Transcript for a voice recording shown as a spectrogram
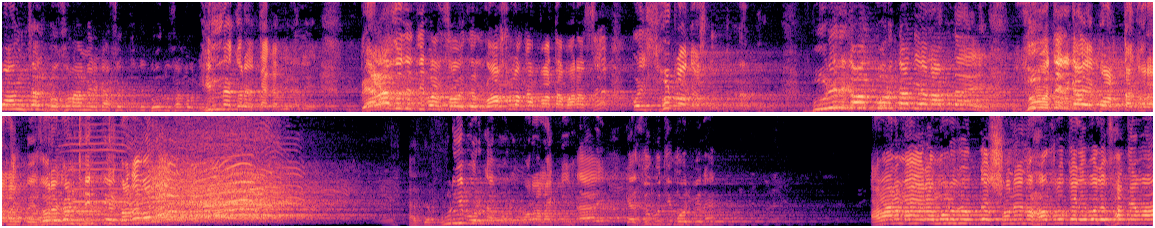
পঞ্চাশ বছর আমের গাছের দিকে গরু ছাগল ঘৃণা করে তাকাবি না বেড়া যদি দিবার চাও যে লক লকা পাতা বাড়াছে ওই ছোট গাছের বুড়ির গাছ বোরকা দিয়ে লাভ নাই, যুবতীর গায়ে পর্দা করা লাগবে। যেরকম ঠিক করে কথা বলে? আজকে বুড়ি বোরকা পরে, মরা লাগবি ভাই, কে যুবতী মরবি না? আমার মায়েরা মনোযোগ দিয়ে শোনেন হজরত আলী বলে, ফাতেমা,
